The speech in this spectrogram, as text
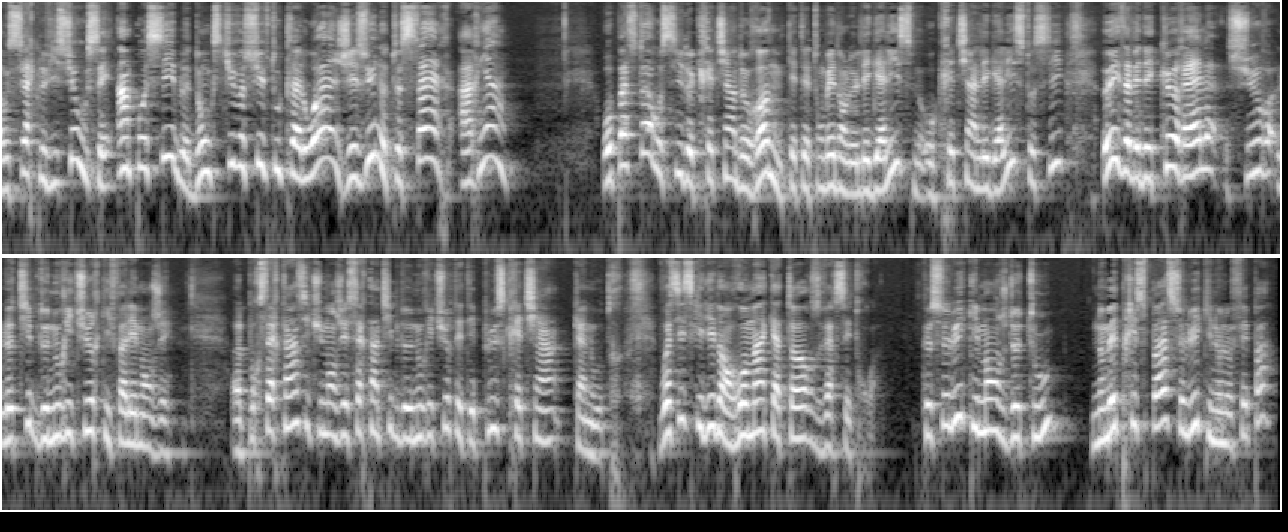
au cercle vicieux où c'est impossible. Donc si tu veux suivre toute la loi, Jésus ne te sert à rien. Aux pasteurs aussi de chrétiens de Rome qui étaient tombés dans le légalisme, aux chrétiens légalistes aussi, eux, ils avaient des querelles sur le type de nourriture qu'il fallait manger. Euh, Pour certains, si tu mangeais certains types de nourriture, tu étais plus chrétien qu'un autre. Voici ce qu'il dit dans Romains 14, verset 3. Que celui qui mange de tout ne méprise pas celui qui ne le fait pas,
